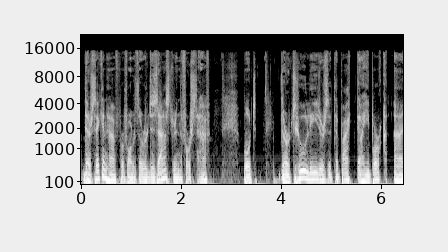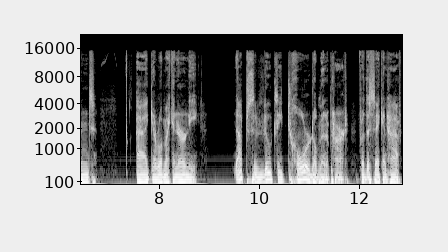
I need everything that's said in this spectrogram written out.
Their second half performance, they were a disaster in the first half. But there are two leaders at the back, Daithí Burke and uh, McInerney, absolutely tore Dublin apart for the second half.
